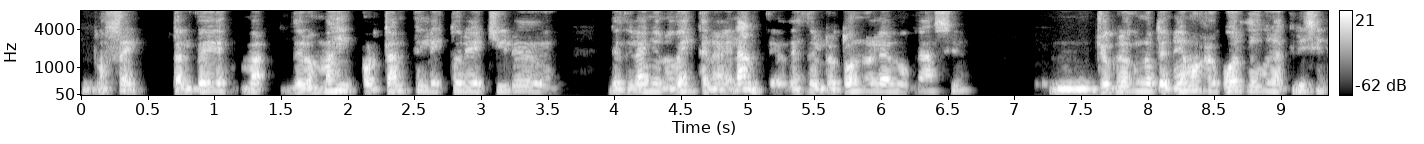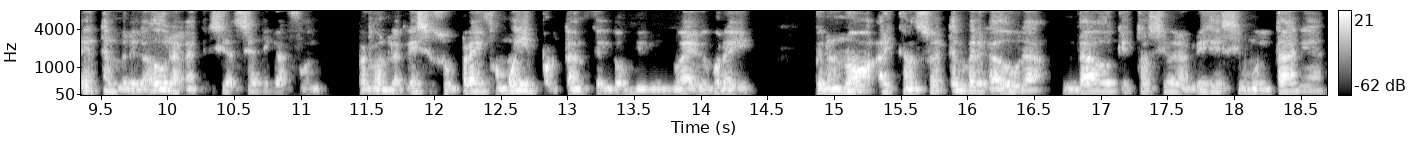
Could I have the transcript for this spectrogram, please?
no sé, tal vez de los más importantes en la historia de Chile desde el año 90 en adelante, desde el retorno a la democracia, mm, yo creo que no tenemos recuerdo de una crisis de esta envergadura. La crisis asiática fue, perdón, la crisis subprime fue muy importante en 2009 por ahí, pero no alcanzó esta envergadura, dado que esto ha sido una crisis simultánea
